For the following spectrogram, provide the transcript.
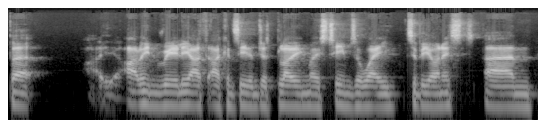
but I, I mean, really, I, I, can see them just blowing most teams away. To be honest, um,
